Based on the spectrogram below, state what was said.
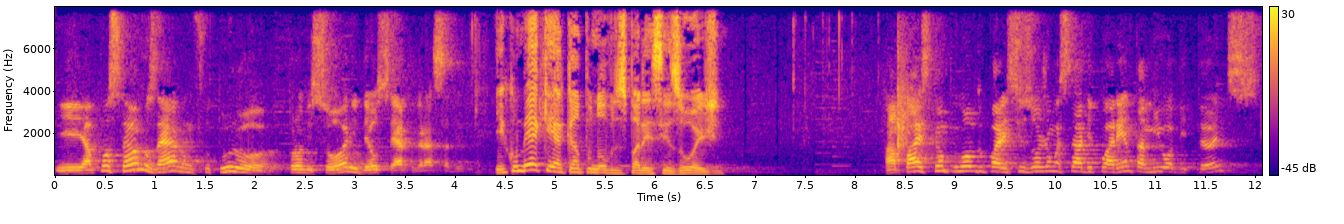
E apostamos, né, num futuro promissor e deu certo, graças a Deus. E como é que é Campo Novo dos Parecis hoje? Rapaz, Campo Novo do Parecis hoje é uma cidade de 40 mil habitantes,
